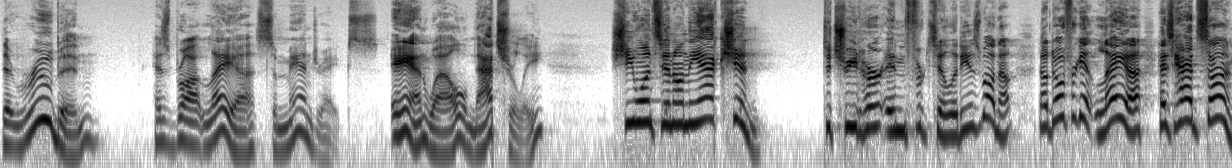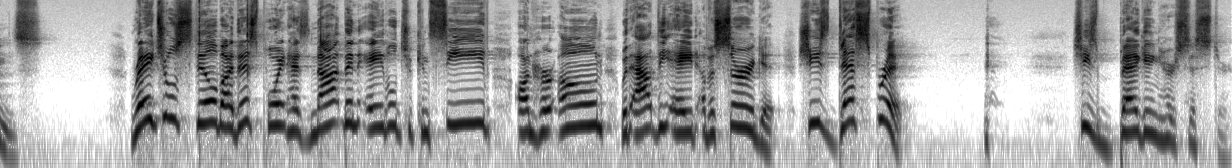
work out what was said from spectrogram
that Reuben has brought Leah some mandrakes. And, well, naturally, she wants in on the action to treat her infertility as well. Now, now don't forget, Leah has had sons. Rachel still, by this point, has not been able to conceive on her own without the aid of a surrogate. She's desperate. She's begging her sister.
